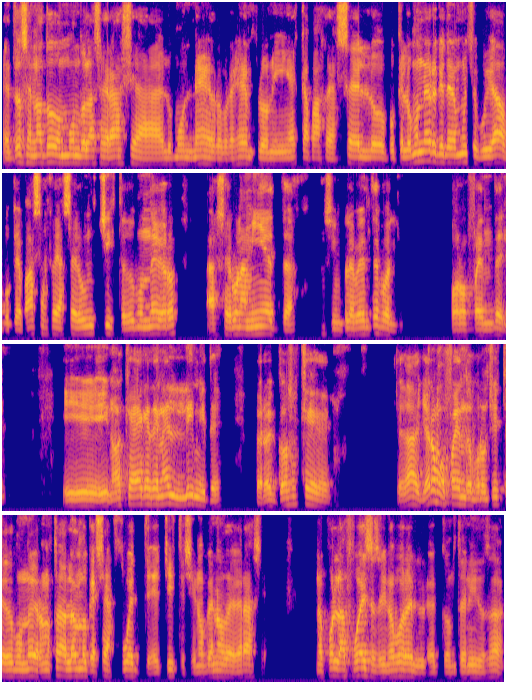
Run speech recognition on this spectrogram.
Entonces no todo el mundo le hace gracia el humor negro, por ejemplo, ni es capaz de hacerlo, porque el humor negro hay que tener mucho cuidado, porque pasa de hacer un chiste de humor negro a hacer una mierda, simplemente por, por ofender. Y, y no es que haya que tener límites, pero hay cosas que. Yo no me ofendo por un chiste de humor negro, no estoy hablando que sea fuerte el chiste, sino que no de gracia. No por la fuerza, sino por el contenido, ¿sabes?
